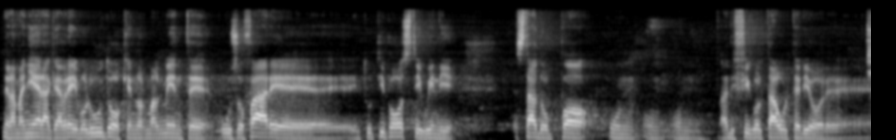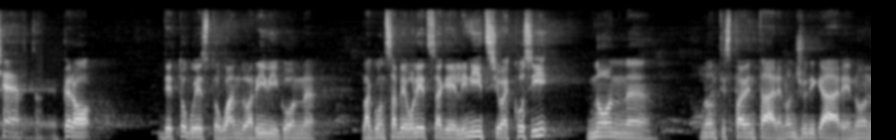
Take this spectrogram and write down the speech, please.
nella maniera che avrei voluto o che normalmente uso fare in tutti i posti, quindi è stato un po' un, un, un, una difficoltà ulteriore. Certo. Eh, però, detto questo, quando arrivi con la consapevolezza che l'inizio è così, non, non ti spaventare, non giudicare, non,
